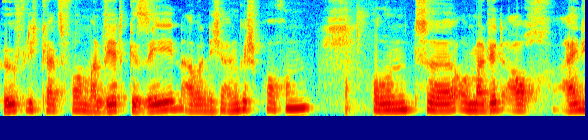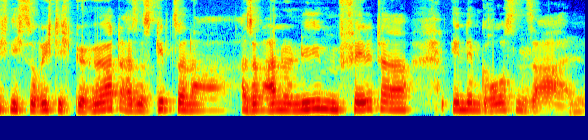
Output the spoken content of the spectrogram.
Höflichkeitsform. Man wird gesehen, aber nicht angesprochen. Und, äh, und man wird auch eigentlich nicht so richtig gehört. Also es gibt so eine, also einen anonymen Filter in dem großen Saal.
